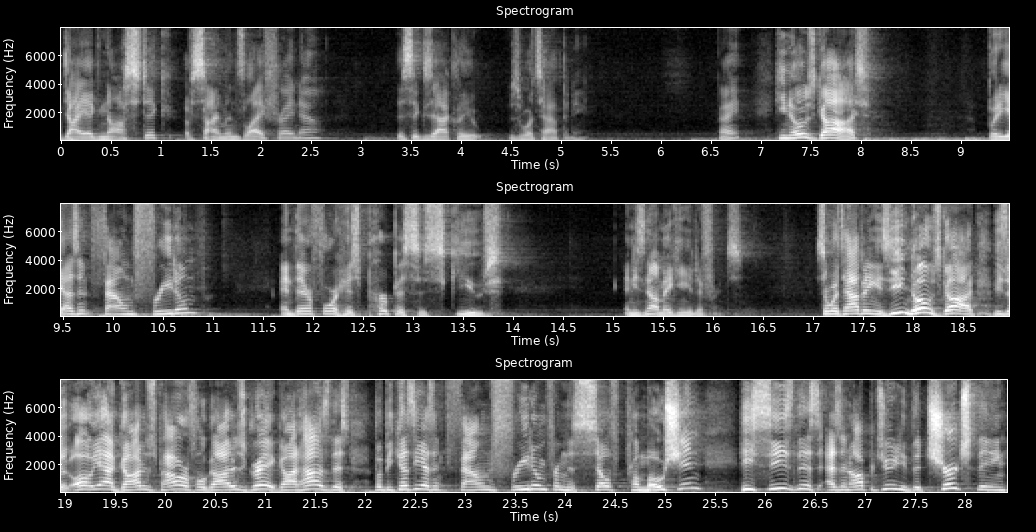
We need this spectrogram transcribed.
diagnostic of Simon's life right now, this exactly is what's happening. Right? He knows God, but he hasn't found freedom, and therefore his purpose is skewed. And he's not making a difference. So, what's happening is he knows God. He's like, oh, yeah, God is powerful. God is great. God has this. But because he hasn't found freedom from this self promotion, he sees this as an opportunity, the church thing,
